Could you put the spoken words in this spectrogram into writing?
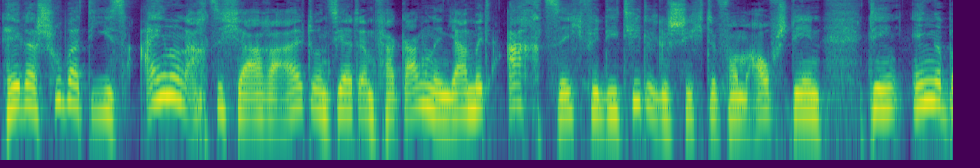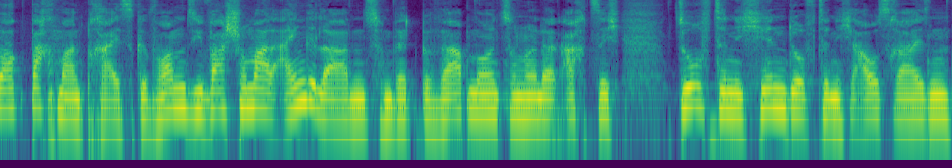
Helga Schubert, die ist 81 Jahre alt und sie hat im vergangenen Jahr mit 80 für die Titelgeschichte vom Aufstehen den Ingeborg Bachmann Preis gewonnen. Sie war schon mal eingeladen zum Wettbewerb 1980, durfte nicht hin, durfte nicht ausreisen.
